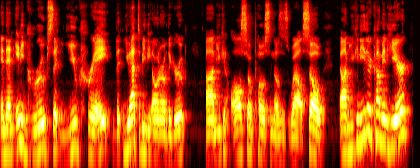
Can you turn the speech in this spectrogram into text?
and then any groups that you create that you have to be the owner of the group um, you can also post in those as well so um, you can either come in here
